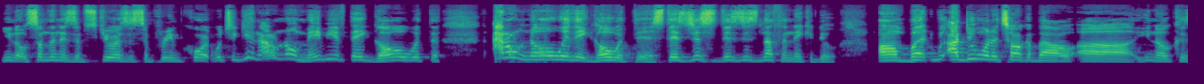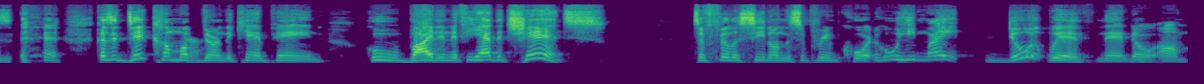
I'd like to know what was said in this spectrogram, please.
You know, something as obscure as the Supreme Court, which again, I don't know. Maybe if they go with the I don't know where they go with this. There's just there's just nothing they could do. Um, but I do want to talk about uh, you know, cause because it did come up yeah. during the campaign who Biden, if he had the chance to fill a seat on the Supreme Court, who he might do it with, Nando. Um,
